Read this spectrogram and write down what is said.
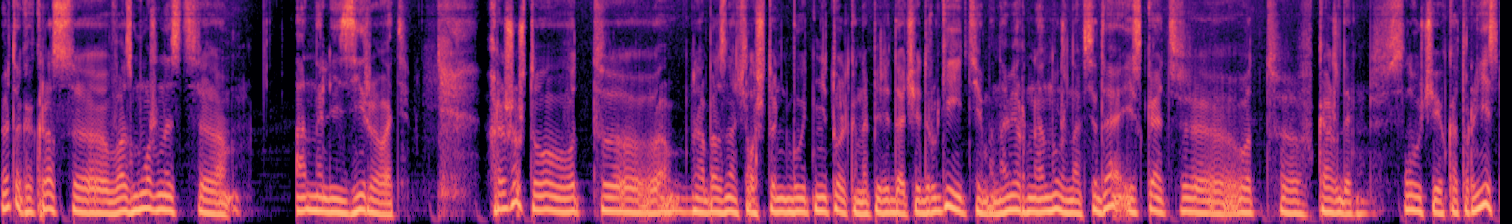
Это как раз э, возможность э, анализировать Хорошо, что вот э, обозначил, что будет не только на передаче и другие темы. Наверное, нужно всегда искать э, вот э, в каждом случае, в котором есть,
